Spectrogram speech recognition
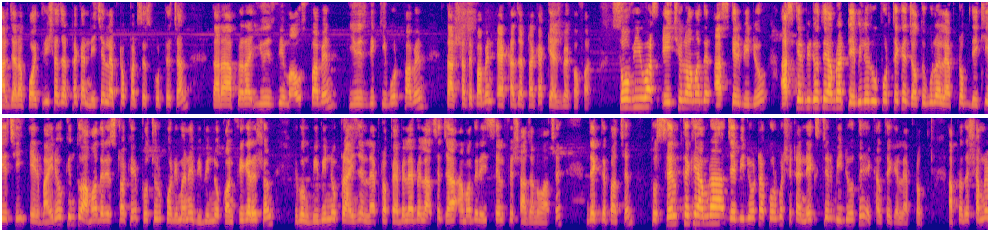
আর যারা পঁয়ত্রিশ হাজার টাকার নিচে ল্যাপটপ পারচেস করতে চান, তারা আপনারা ইউএসবি মাউস পাবেন ইউএসবি কিবোর্ড পাবেন, তার সাথে পাবেন এক হাজার টাকা ক্যাশব্যাক অফার সো ভিউয়ার্স এই ছিল আমাদের আজকের ভিডিও আজকের ভিডিওতে আমরা টেবিলের উপর থেকে যতগুলো ল্যাপটপ দেখিয়েছি, এর বাইরেও কিন্তু আমাদের স্টকে প্রচুর পরিমাণে বিভিন্ন কনফিগারেশন এবং বিভিন্ন প্রাইজের ল্যাপটপ অ্যাভেলেবেল আছে, যা আমাদের এই সেলফে সাজানো আছে। দেখতে পাচ্ছেন? তো সেলফ থেকে আমরা যে ভিডিওটা করব, সেটা নেক্সট এর ভিডিওতে এখান থেকে ল্যাপটপ আপনাদের সামনে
